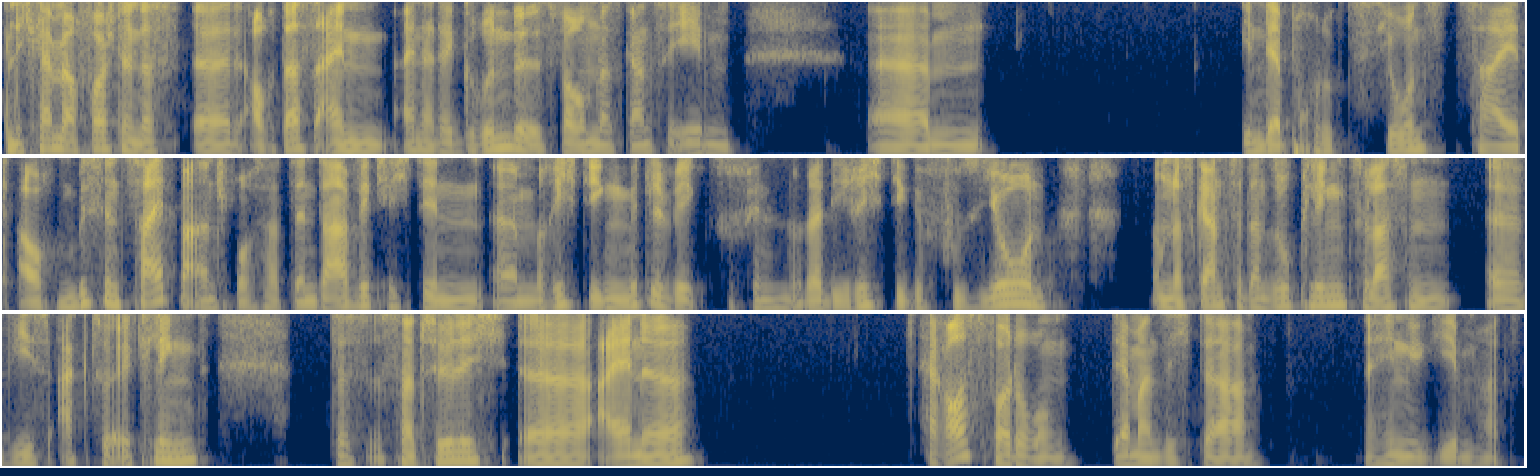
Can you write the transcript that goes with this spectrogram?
und ich kann mir auch vorstellen, dass äh, auch das ein, einer der Gründe ist, warum das Ganze eben ähm, in der Produktionszeit auch ein bisschen Zeit beansprucht hat, denn da wirklich den ähm, richtigen Mittelweg zu finden oder die richtige Fusion, um das Ganze dann so klingen zu lassen, äh, wie es aktuell klingt, das ist natürlich äh, eine Herausforderung, der man sich da hingegeben hat.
